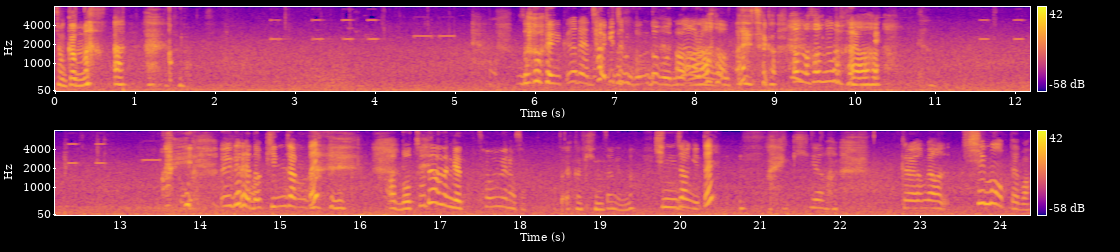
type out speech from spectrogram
잠깐만. 너 왜 그래? 자기 집 문도 못 열어. 아니 제가 한번 한 번만 아. 왜 그래? 너 긴장돼? 아, 너 초대하는 게 처음이라서 약간 긴장했나? 긴장이 돼? 귀여워. 그러면 심호흡 해봐.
